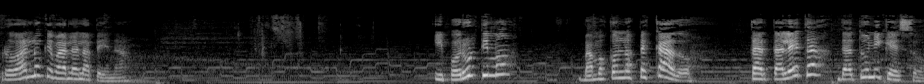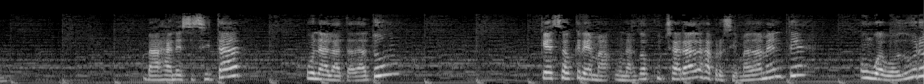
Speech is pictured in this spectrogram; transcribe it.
Probarlo que vale la pena. Y por último, vamos con los pescados. Tartaletas de atún y queso. Vas a necesitar una lata de atún, queso crema unas dos cucharadas aproximadamente, un huevo duro,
